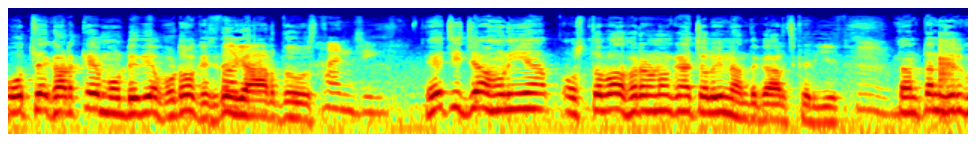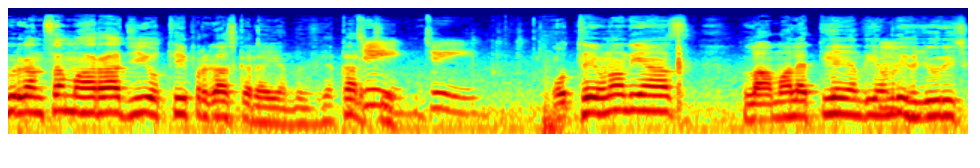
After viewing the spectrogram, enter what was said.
ਉੱਥੇ ਖੜ ਕੇ ਮੁੰਡੇ ਦੀਆਂ ਫੋਟੋ ਖਿੱਚਦੇ ਯਾਰ ਦੋਸਤ। ਹਾਂਜੀ। ਇਹ ਚੀਜ਼ਾਂ ਹੋਣੀਆਂ ਉਸ ਤੋਂ ਬਾਅਦ ਫਿਰ ਉਹਨਾਂ ਕਹਿੰਦਾ ਚਲੋ ਜੀ ਆਨੰਦ ਕਾਰਜ ਕਰੀਏ। ਹੂੰ। ਤਾਂ ਤਾਂ ਸ੍ਰੀ ਗੁਰੂ ਗ੍ਰੰਥ ਸਾਹਿਬ ਮਹਾਰਾਜ ਜੀ ਉੱਥੇ ਹੀ ਪ੍ਰਕਾਸ਼ ਕਰਾਇਆ ਜਾਂਦਾ ਸੀਗਾ ਘਰ 'ਚ ਜੀ ਹੀ। ਜੀ। ਉੱਥੇ ਉਹਨਾਂ ਦੀਆਂ ਲਾਵਾਂ ਲੈਤੀਆਂ ਜਾਂਦੀਆਂ ਉਹਨਾਂ ਦੀ ਹਜ਼ੂਰੀ 'ਚ।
